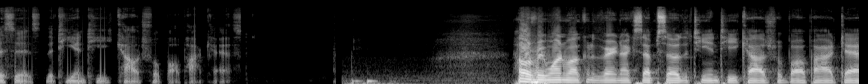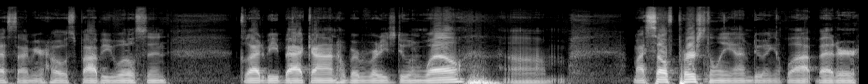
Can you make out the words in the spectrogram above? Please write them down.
This is the TNT College Football Podcast. Hello, everyone. Welcome to the very next episode of the TNT College Football Podcast. I'm your host, Bobby Wilson. Glad to be back on. Hope everybody's doing well. Um, myself personally, I'm doing a lot better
